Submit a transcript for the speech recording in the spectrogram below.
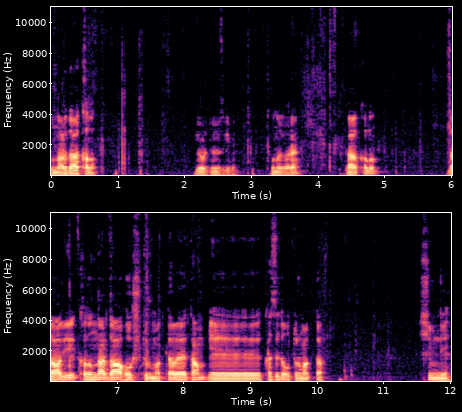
bunlar daha kalın. Gördüğünüz gibi. Buna göre daha kalın. Daha bir kalınlar daha hoş durmakta ve tam eee kasede oturmakta. Şimdi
